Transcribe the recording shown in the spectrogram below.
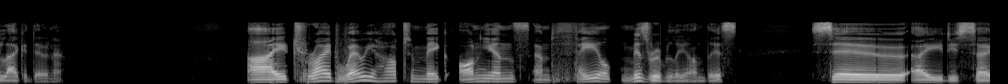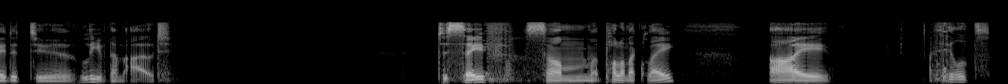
like a donut. I tried very hard to make onions and failed miserably on this, so I decided to leave them out. To save some polymer clay, I filled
